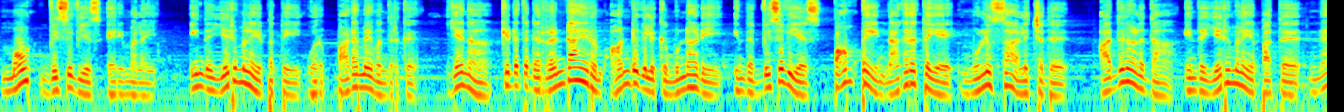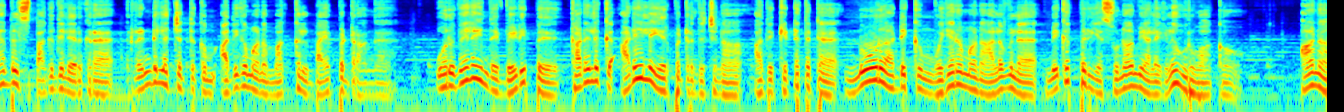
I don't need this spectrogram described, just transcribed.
மவுண்ட் விசிவியஸ் எரிமலை. இந்த எரிமலையை பத்தி ஒரு படமே வந்திருக்கு. ஏன்னா கிட்டத்தட்ட ரெண்டாயிரம் ஆண்டுகளுக்கு முன்னாடி இந்த விசிவியஸ் பாம்பே நகரத்தையே முழுசா அழிச்சது. அதனால தான் இந்த எரிமலையை பார்த்து நேபிள்ஸ் பகுதியில் இருக்கிற ரெண்டு லட்சத்துக்கும் அதிகமான மக்கள் பயப்படுறாங்க. ஒருவேளை இந்த வெடிப்பு கடலுக்கு அடியில ஏற்பட்டிருந்துச்சுன்னா அது கிட்டத்தட்ட நூறு அடிக்கும் உயரமான அளவுல மிகப்பெரிய சுனாமி அலைகளை உருவாக்கும். ஆனா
